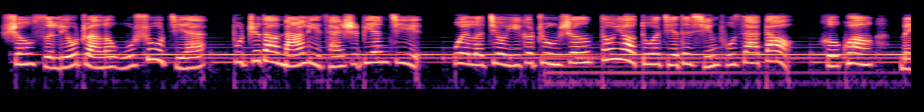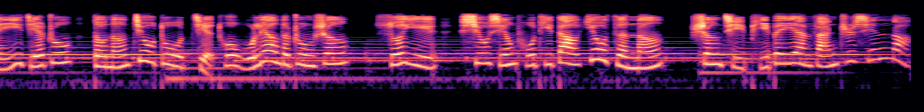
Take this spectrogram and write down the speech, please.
生死流转了无数劫，不知道哪里才是边际。为了救一个众生，都要多劫的行菩萨道，何况每一劫中都能救度解脱无量的众生。所以修行菩提道，又怎能生起疲惫厌烦之心呢？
